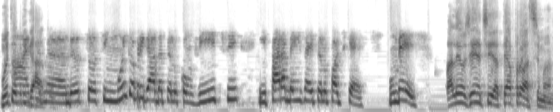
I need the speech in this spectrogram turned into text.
Muito Ai, obrigado. Fernando, eu sou sim muito obrigada pelo convite e parabéns aí pelo podcast. Um beijo. Valeu, gente. Até a próxima.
